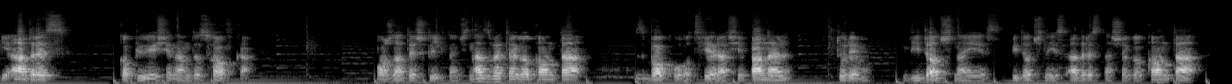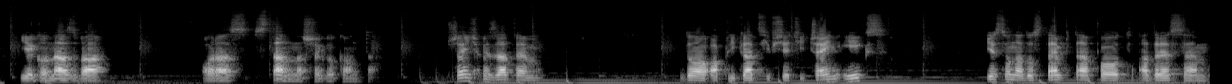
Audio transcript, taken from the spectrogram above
i adres kopiuje się nam do schowka. Można też kliknąć nazwę tego konta. Z boku otwiera się panel, w którym widoczna jest, widoczny jest adres naszego konta, jego nazwa oraz stan naszego konta. Przejdźmy zatem do aplikacji w sieci ChainX. Jest ona dostępna pod adresem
